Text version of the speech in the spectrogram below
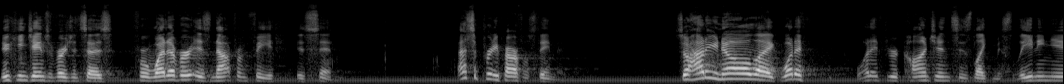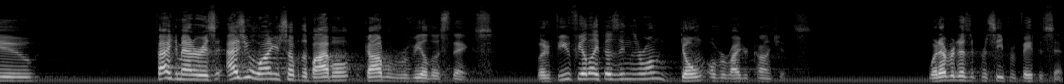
New King James Version says, For whatever is not from faith is sin. That's a pretty powerful statement. So how do you know, like, what if what if your conscience is like misleading you? Fact of the matter is, as you align yourself with the Bible, God will reveal those things. But if you feel like those things are wrong, don't override your conscience. Whatever doesn't proceed from faith is sin.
